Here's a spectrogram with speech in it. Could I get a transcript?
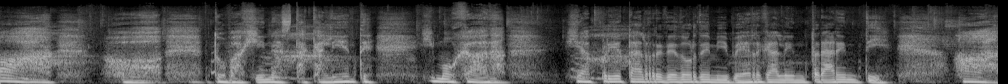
Ah, oh, tu vagina está caliente y mojada y aprieta alrededor de mi verga al entrar en ti. Ah,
